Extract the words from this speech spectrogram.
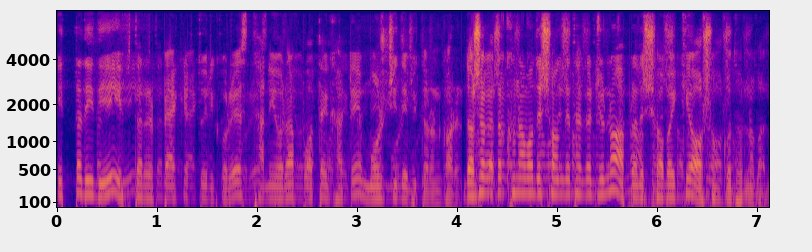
ইত্যাদি দিয়ে ইফতারের প্যাকেট তৈরি করে স্থানীয়রা পথে ঘাটে মসজিদে বিতরণ করেন। দর্শক, এতক্ষণ আমাদের সঙ্গে থাকার জন্য আপনাদের সবাইকে অসংখ্য ধন্যবাদ।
